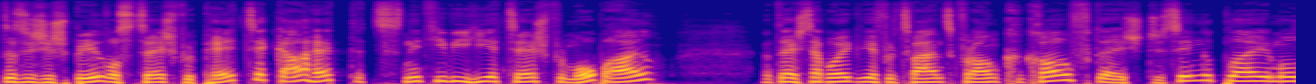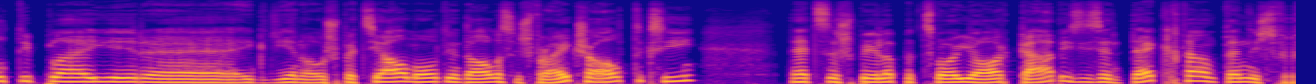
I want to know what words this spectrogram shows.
Und das ist ein Spiel, das es zuerst für PC gegeben hat, jetzt nicht wie hier zuerst für Mobile. Und da hast du es irgendwie für 20 Franken gekauft. Da ist der Singleplayer, Multiplayer, äh, irgendwie noch Spezialmodi und alles ist freigeschaltet gewesen. Dann hat es das Spiel etwa zwei Jahre gegeben, bis sie es entdeckt haben. Und dann ist es für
